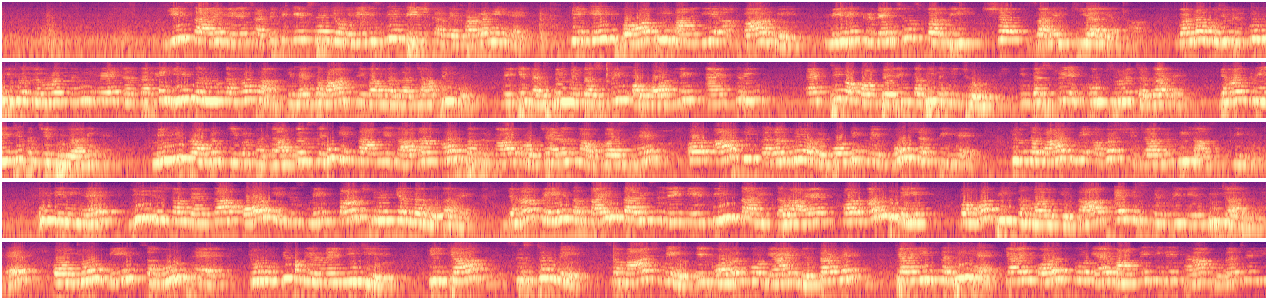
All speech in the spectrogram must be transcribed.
ये सारे मेरे सर्टिफिकेट्स हैं जो मुझे इसलिए पेश करने पड़ रहे हैं कि एक बहुत ही माननीय अखबार में मेरे क्रेडेंशियल्स पर भी शक ज़ाहिर किया गया था। वरना मुझे बिल्कुल भी कोई ज़रूरत नहीं है। जनता के ये ज़रूर कहा था कि मैं समाज सेवा करना चाहती हूँ, लेकिन मैं फ़िल्म इंडस्ट्री और मॉडलिंग एंकरिंग एक्टिंग और कॉम्पेयरिंग कभी नहीं छोड़ूँगी। इंडस्ट्री एक खूबसूरत जगह है। यहाँ क्रिएटिव सच्चे पुजारी है। मेरी प्रॉब्लम केवल भंडारकर से के सामने लाना हर पत्रकार और चैनल का फ़र्ज़ है, और आपकी कलम में और रिपोर्टिंग में वो शक्ति है जो समाज में अवश्य जागृति ला सकती है। देनी है। ये जिसका फैसला और केसेस में पाँच मिनट के अंदर होता है। यहाँ पे 27 तारीख से लेके 30 तारीख तक है और अंत में बहुत ही सम्मान के साथ एंटिसिपेटरी बेल दी जा रही है। और जो मेन सबूत है, जो उनकी निर्णय कीजिए कि क्या सिस्टम में, समाज में एक औरत को न्याय मिलता है? क्या ये सही है? क्या एक औरत को न्याय मांगने के लिए खड़ा होना चाहिए?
